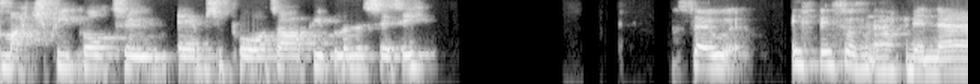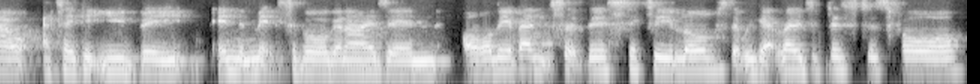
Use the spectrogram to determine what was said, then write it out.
match people to um, support our people in the city. So, if this wasn't happening now, I take it you'd be in the midst of organising all the events that the city loves that we get loads of visitors for.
